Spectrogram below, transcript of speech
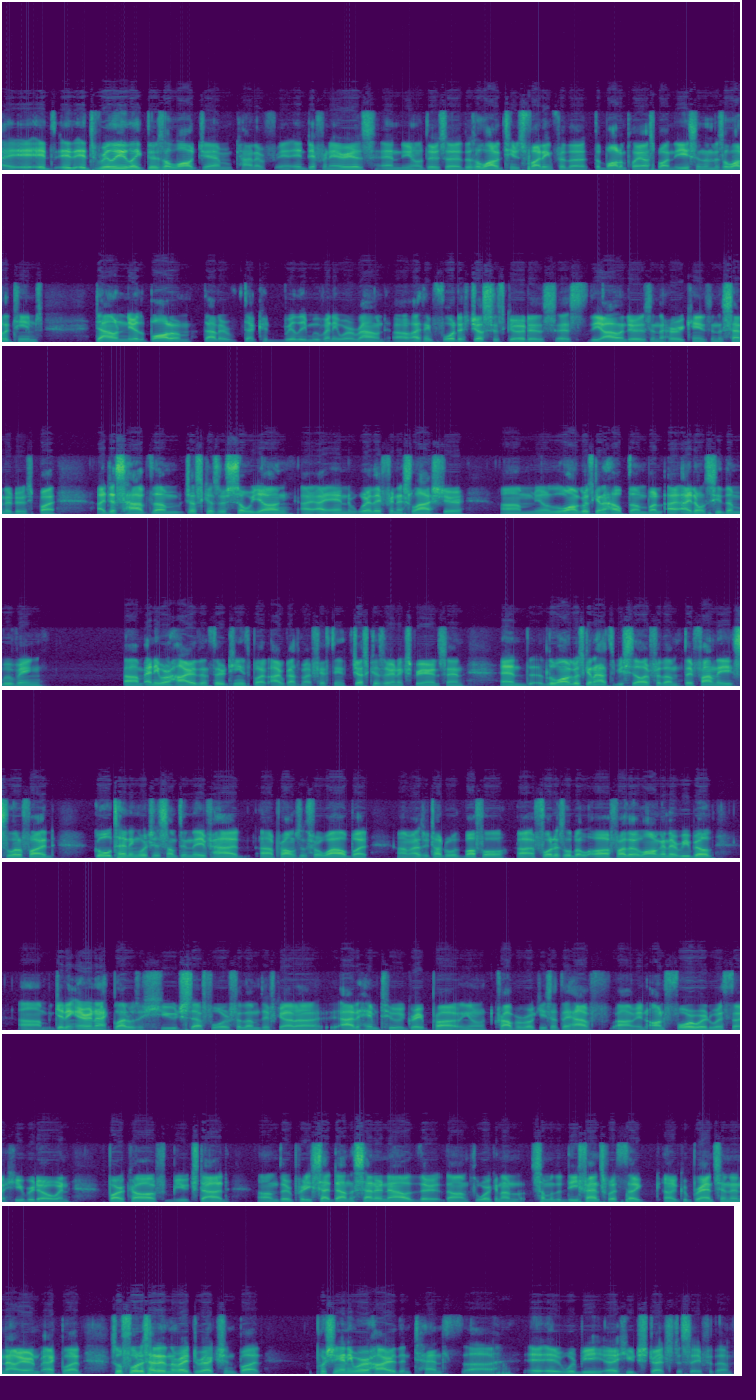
it's it, it's really like there's a logjam kind of in, in, different areas, and you know there's a there's a lot of teams fighting for the the bottom playoff spot in the East, and then there's a lot of teams down near the bottom that are that could really move anywhere around. Uh, I think Florida's just as good as as the Islanders and the Hurricanes and the Senators, but I just have them just because they're so young. I, I and where they finished last year um, you know, Luongo is going to help them, but I, I don't see them moving um, anywhere higher than 13th. But I've got them at 15th just because they're inexperienced and and Luongo is going to have to be stellar for them. They finally solidified goaltending, which is something they've had uh, problems with for a while. But um, as we talked about with Buffalo, uh, Florida's a little bit uh, farther along in their rebuild. Um, getting Aaron Ekblad was a huge step forward for them. They've got uh, added him to a great pro, you know, crop of rookies that they have uh, in, on forward with uh, Huberdeau and Barkov, Bjugstad. Um, they're pretty set down the center now. They're um, working on some of the defense with uh, uh, Branson and now Aaron Ekblad. So Florida's headed in the right direction, but pushing anywhere higher than 10th, uh, it, it would be a huge stretch to say for them.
